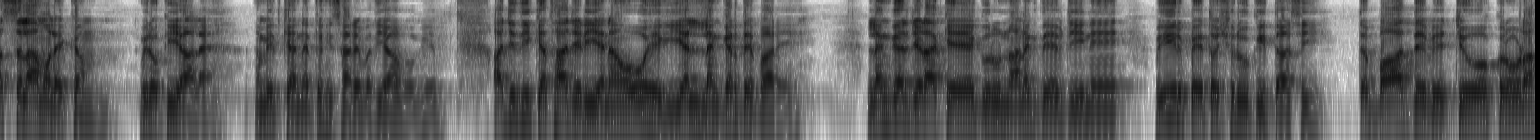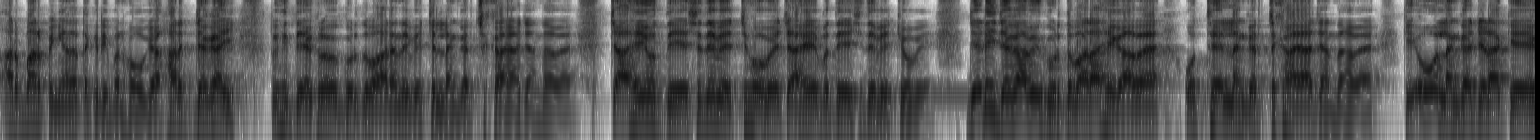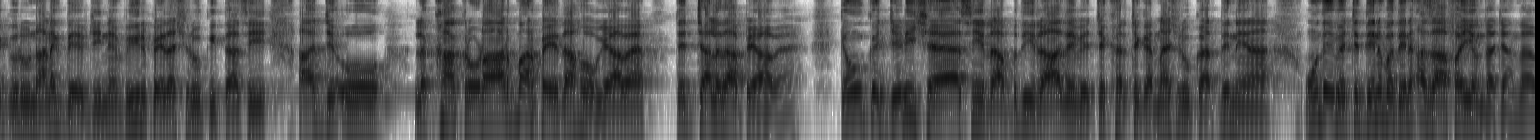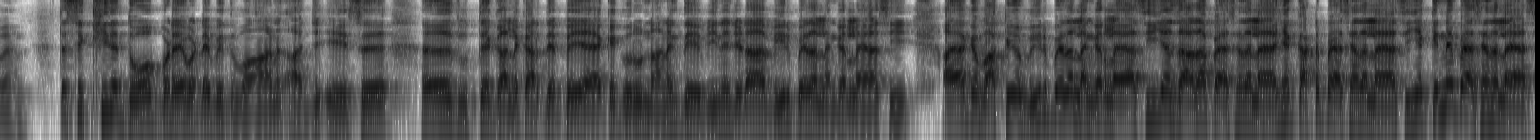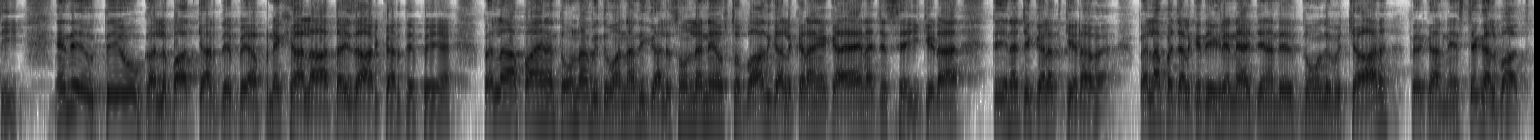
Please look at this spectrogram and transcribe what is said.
ਅਸਲਾਮ ਅਲੈਕਮ ਵੀਰੋ, ਕੀ ਹਾਲ ਹੈ? ਉਮੀਦ ਕਰਨੇ ਤੁਸੀਂ ਸਾਰੇ ਵਧੀਆ ਹੋਵੋਗੇ। ਅੱਜ ਦੀ ਕਥਾ ਜਿਹੜੀ ਹੈ ਨਾ, ਉਹ ਹੈਗੀ ਹੈ ਲੰਗਰ ਦੇ ਬਾਰੇ। ਲੰਗਰ ਜਿਹੜਾ ਕਿ ਗੁਰੂ ਨਾਨਕ ਦੇਵ ਜੀ ਨੇ 20 ਰੁਪਏ ਤੋਂ ਸ਼ੁਰੂ ਕੀਤਾ ਸੀ। ਤੇ ਬਾਅਦ ਦੇ ਵਿੱਚ ਉਹ ਕਰੋੜਾਂ ਅਰਬਾਂ ਰੁਪਈਆਂ ਦਾ ਤਕਰੀਬਨ ਹੋ ਗਿਆ। ਹਰ ਜਗ੍ਹਾ ਹੀ ਤੁਸੀਂ ਦੇਖ ਲਓ ਗੁਰਦੁਆਰਿਆਂ ਦੇ ਵਿੱਚ ਲੰਗਰ ਛਕਾਇਆ ਜਾਂਦਾ ਵੈ। ਚਾਹੇ ਉਹ ਦੇਸ਼ ਦੇ ਵਿੱਚ ਹੋਵੇ, ਚਾਹੇ ਵਿਦੇਸ਼ ਦੇ ਵਿੱਚ ਹੋਵੇ, ਜਿਹੜੀ ਜਗ੍ਹਾ ਵੀ ਗੁਰਦੁਆਰਾ ਹੈਗਾ ਵੈ, ਉੱਥੇ ਲੰਗਰ ਛਕਾਇਆ ਜਾਂਦਾ ਵੈ। ਕਿ ਉਹ ਲੰਗਰ ਜਿਹੜਾ ਕਿ ਗੁਰੂ ਨਾਨਕ ਦੇਵ ਜੀ ਨੇ 20 ਰੁਪਏ ਦਾ ਸ਼ੁਰੂ ਕੀਤਾ ਸੀ, ਅੱਜ ਉਹ ਲੱਖਾਂ ਕਰੋੜਾਂ ਅਰਬਾਂ ਰੁਪਏ ਦਾ ਹੋ ਗਿਆ ਵੈ ਤੇ ਚੱਲਦਾ ਪਿਆ ਵੈ। ਕਿਉਂਕਿ ਜਿਹੜੀ ਸ਼ੈ ਅਸੀਂ ਰੱਬ ਦੀ ਰਾਹ ਦੇ ਵਿੱਚ ਖਰਚ ਕਰਨਾ ਸ਼ੁਰੂ ਕਰ ਦਿੰਨੇ ਆ ਉਹਦੇ ਵਿੱਚ ਦਿਨ ਬ ਦਿਨ ਇਜ਼ਾਫਾ ਹੀ ਹੁੰਦਾ ਜਾਂਦਾ ਵੈ। ਤੇ ਸਿੱਖੀ ਦੇ ਦੋ ਬੜੇ ਵੱਡੇ ਵਿਦਵਾਨ ਅੱਜ ਇਸ ਉੱਤੇ ਗੱਲ ਕਰਦੇ ਪਏ ਆ ਕਿ ਗੁਰੂ ਨਾਨਕ ਦੇਵ ਜੀ ਨੇ ਜਿਹੜਾ 20 ਰੁਪਏ ਦਾ ਲੰਗਰ ਲਾਇਆ ਸੀ, ਆਇਆ ਕਿ ਵਾਕਈ ਉਹ 20 ਰੁਪਏ ਦਾ ਲੰਗਰ ਲਾਇਆ ਸੀ ਜਾਂ ਜ਼ਿਆਦਾ ਪੈਸਿਆਂ ਦਾ ਲਾਇਆ ਜਾਂ ਘੱਟ ਪੈਸਿਆਂ ਦਾ ਲਾਇਆ ਸੀ ਜਾਂ ਕਿੰਨੇ ਪੈਸਿਆਂ ਦਾ ਲਾਇਆ ਸੀ? ਇਹਦੇ ਉੱਤੇ ਉਹ ਗੱਲਬਾਤ ਕਰਦੇ ਪਏ, ਆਪਣੇ ਖਿਆਲਾਤ ਦਾ ਇਜ਼ਹਾਰ ਕਰਦੇ ਪਏ ਆ। ਪਹਿਲਾਂ ਆਪਾਂ ਇਹਨਾਂ ਦੋਨਾਂ ਵਿਦਵਾਨਾਂ ਦੀ ਗੱਲ ਸੁਣ ਲੈਂਦੇ ਹਾਂ, ਉਸ ਤੋਂ ਬਾਅਦ ਗੱਲ ਕਰਾਂਗੇ ਕਿ ਆਇਆ ਇਹਨਾਂ 'ਚ ਸਹੀ ਕਿਹੜਾ ਹੈ ਤੇ ਇਹਨਾਂ 'ਚ ਗਲਤ ਕਿਹੜਾ ਵਾ। ਪਹਿਲਾਂ ਆਪਾਂ ਚੱਲ ਕੇ ਦੇਖ ਲੈਂਦੇ ਹਾਂ ਅੱਜ ਇਹਨਾਂ ਦੇ ਦੋਵਾਂ ਦੇ ਵਿਚਾਰ, ਫਿਰ ਕਰਨੇ ਇਸ ਤੇ ਗੱਲਬਾਤ।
